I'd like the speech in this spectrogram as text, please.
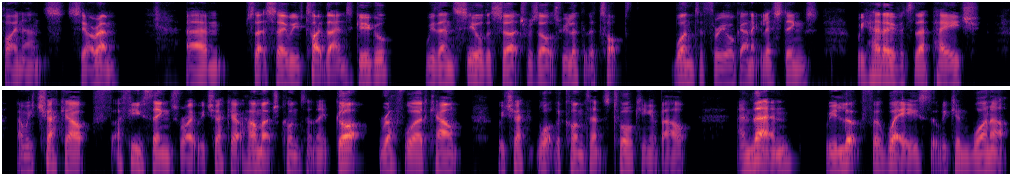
finance CRM. Um, so let's say we've typed that into Google. We then see all the search results. We look at the top one to three organic listings. We head over to their page and we check out a few things, right? We check out how much content they've got, rough word count. We check what the content's talking about. And then we look for ways that we can one up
